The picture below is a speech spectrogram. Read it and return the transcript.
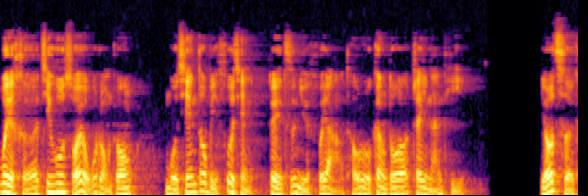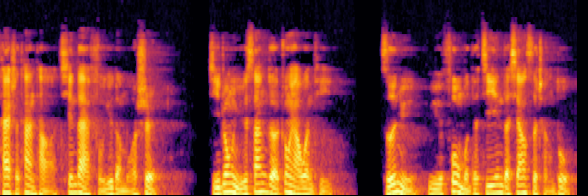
为何几乎所有物种中，母亲都比父亲对子女抚养投入更多这一难题。由此开始探讨亲代抚育的模式，集中于三个重要问题：子女与父母的基因的相似程度，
